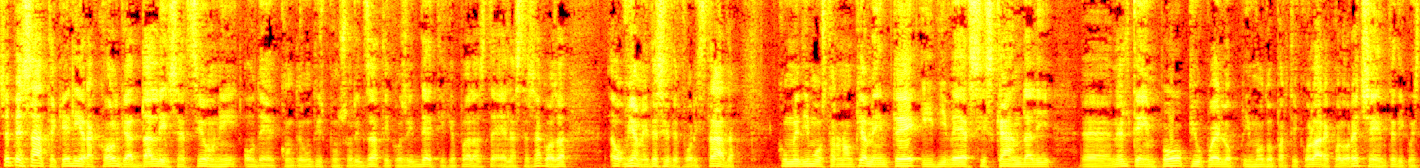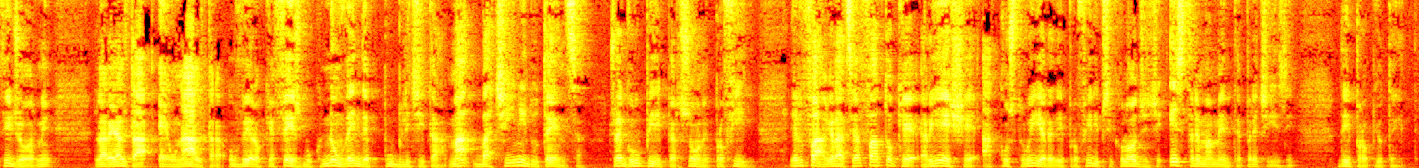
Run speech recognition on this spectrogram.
Se pensate che li raccolga dalle inserzioni o dai contenuti sponsorizzati cosiddetti, che poi è la stessa cosa, ovviamente siete fuori strada, come dimostrano ampiamente i diversi scandali eh, nel tempo, più quello in modo particolare quello recente di questi giorni, la realtà è un'altra, ovvero che Facebook non vende pubblicità, ma bacini d'utenza, cioè gruppi di persone, profili, e lo fa grazie al fatto che riesce a costruire dei profili psicologici estremamente precisi dei propri utenti.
